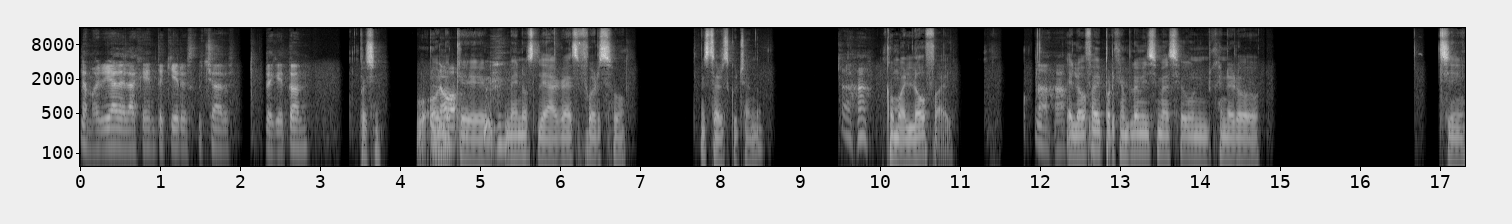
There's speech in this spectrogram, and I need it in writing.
La mayoría de la gente quiere escuchar reggaetón. Pues sí. O, o No. lo que menos le haga esfuerzo estar escuchando. Ajá, Como el lo-fi. ajá. El lo-fi, por ejemplo, a mí se me hace un género. Sí,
